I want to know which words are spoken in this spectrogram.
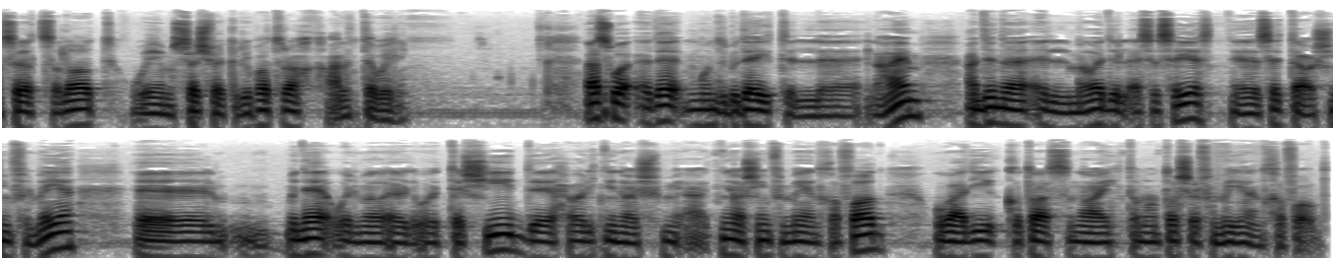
مصرية اتصالات ومستشفى كليوباترا على التوالي. أسوأ أداء منذ بداية العام. عندنا المواد الأساسية 26% البناء والتشييد حوالي 22% انخفاض وبعديه القطاع الصناعي 18% انخفاض.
